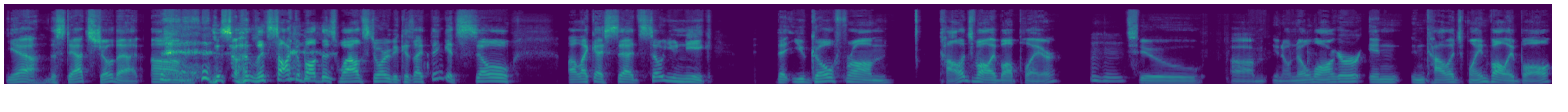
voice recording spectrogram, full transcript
Yeah, the stats show that. Um, so let's talk about this wild story because I think it's so, uh, like I said, so unique that you go from college volleyball player mm-hmm. to, um, you know, no longer in in college playing volleyball,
